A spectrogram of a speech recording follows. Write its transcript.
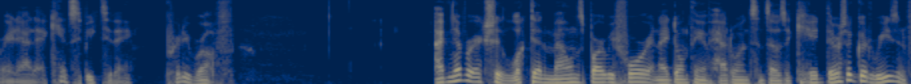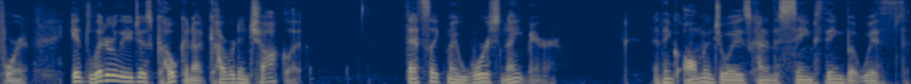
right at it. I can't speak today. Pretty rough. I've never actually looked at a Mounds bar before, and I don't think I've had one since I was a kid. There's a good reason for it. It's literally just coconut covered in chocolate. That's like my worst nightmare. I think almond joy is kind of the same thing, but with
